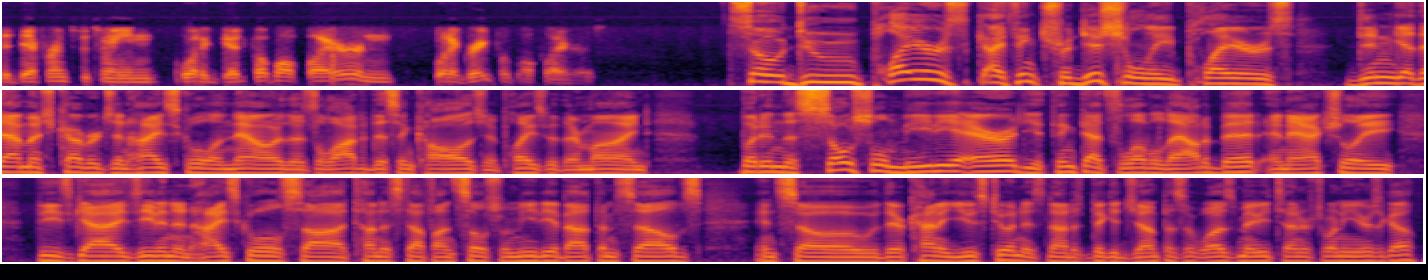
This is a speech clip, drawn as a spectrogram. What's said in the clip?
the difference between what a good football player and what a great football player is. So, do players? I think traditionally players didn't get that much coverage in high school, and now there's a lot of this in college, and it plays with their mind. But in the social media era, do you think that's leveled out a bit, and actually these guys, even in high school, saw a ton of stuff on social media about themselves, and so they're kind of used to it. and It's not as big a jump as it was maybe ten or twenty years ago.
